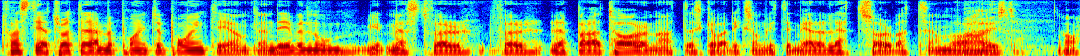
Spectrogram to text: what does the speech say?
fast jag tror att det där med point to point egentligen, det är väl nog mest för, för reparatörerna att det ska vara liksom lite mer lättservat än vad Ja, just det.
